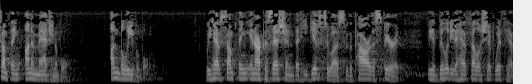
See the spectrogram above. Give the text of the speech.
something unimaginable, unbelievable. We have something in our possession that He gives to us through the power of the Spirit, the ability to have fellowship with Him.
